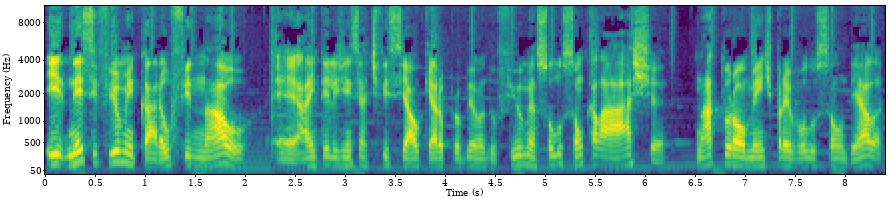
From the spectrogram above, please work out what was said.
E nesse filme, cara, o final, é, a inteligência artificial, que era o problema do filme, a solução que ela acha naturalmente para a evolução dela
